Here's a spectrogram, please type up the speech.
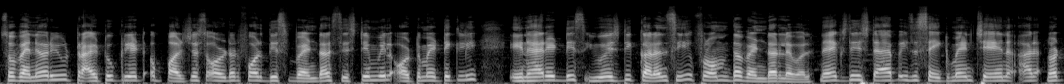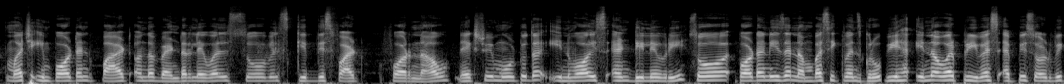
so whenever you try to create a purchase order for this vendor system will automatically inherit this USD currency from the vendor level. Next this tab is a segment chain. Are not much important part on the vendor level so we'll skip this part for now. Next we move to the invoice and delivery. So important is a number sequence group. We in our previous episode we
